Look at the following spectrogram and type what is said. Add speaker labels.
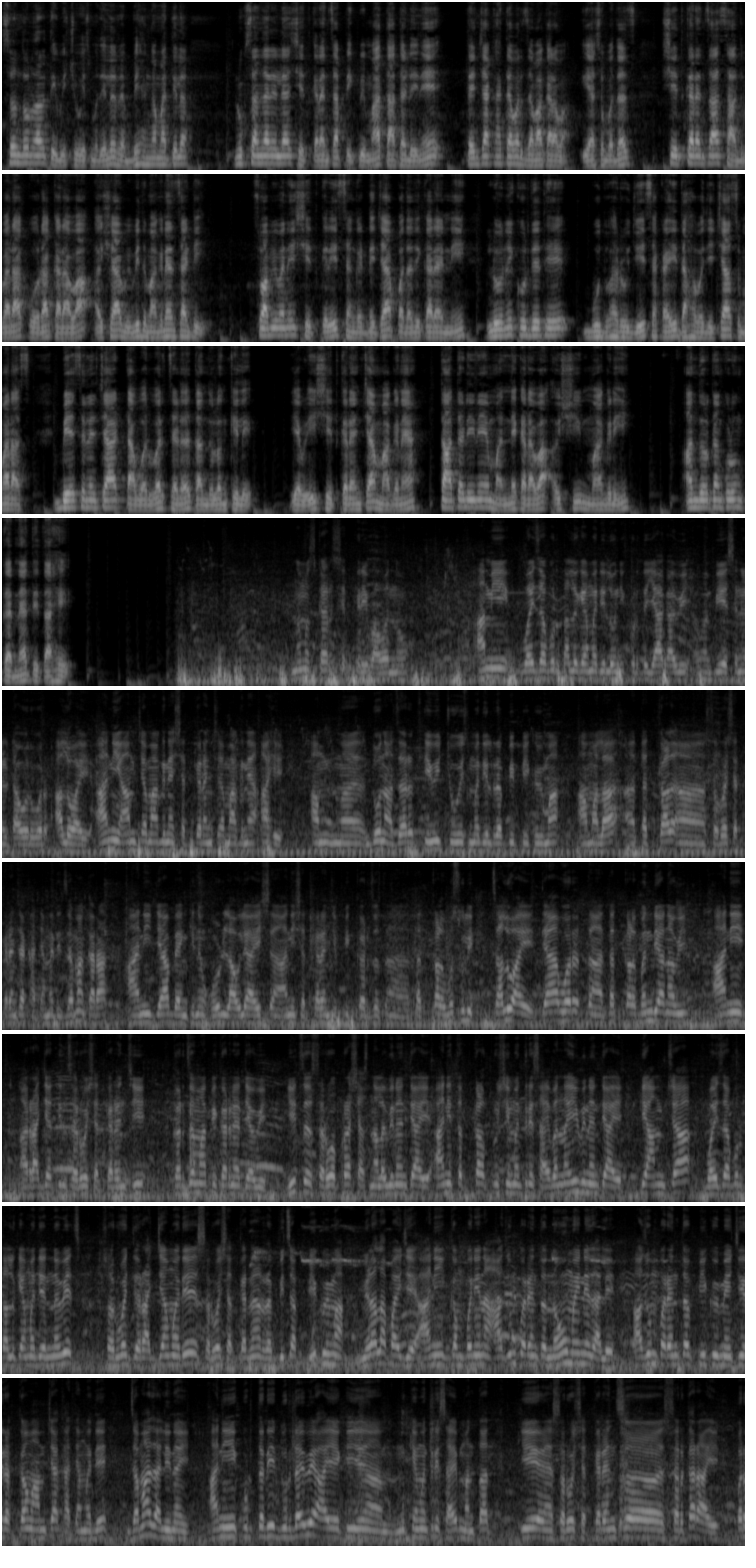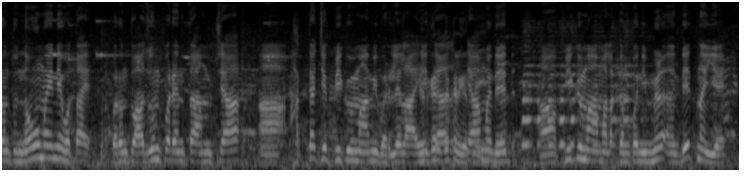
Speaker 1: सन दोन हजार तेवीस चोवीसमधील रब्बी हंगामातील नुकसान झालेल्या शेतकऱ्यांचा पीक विमा तातडीने त्यांच्या खात्यावर जमा करावा. यासोबतच शेतकऱ्यांचा सातबारा कोरा करावा अशा विविध मागण्यांसाठी स्वाभिमानी शेतकरी संघटनेच्या पदाधिकाऱ्यांनी लोणी खुर्द येथे बुधवार रोजी सकाळी दहा वाजेच्या सुमारास बीएसएनएलच्या टावरवर चढत आंदोलन केले. यावेळी शेतकऱ्यांच्या मागण्या तातडीने मान्य करावा अशी मागणी आंदोलकांकडून करण्यात येत आहे.
Speaker 2: नमस्कार शेतकरी भावांनो. आम्ही वैजापूर तालुक्यामध्ये लोणी खुर्द या गावी बी एस एन एल टावरवर आलो आहे आणि आमच्या मागण्या शेतकऱ्यांच्या मागण्या आहे. आम दोन हजार तेवीस चोवीसमधील रब्बी पीक विमा आम्हाला तत्काळ सर्व शेतकऱ्यांच्या खात्यामध्ये जमा करा आणि ज्या बँकेने होल्ड लावले आहे श- आणि शेतकऱ्यांचे पीक कर्ज तत्काळ वसुली चालू आहे त्यावर त- तत्काळ बंदी आणावी आणि राज्यातील सर्व शेतकऱ्यांची कर्जमाफी करण्यात यावी. हीच सर्व प्रशासनाला विनंती आहे आणि तत्काळ कृषी मंत्री साहेबांनाही विनंती आहे की आमच्या वैजापूर तालुक्यामध्ये नव्हेच सर्व ज- राज्यामध्ये सर्व शेतकऱ्यांना रब्बीचा पीक विमा मिळाला पाहिजे आणि कंपनीनं अजूनपर्यंत नऊ महिने झाले. अजूनपर्यंत पीक विम्याची रक्कम आमच्या खात्यामध्ये जमा झाली नाही. आणि कुठतरी दुर्दैवी आहे की मुख्यमंत्री साहेब म्हणतात की सर्व शेतकऱ्यांचं सरकार आहे. परंतु नऊ महिने होत आहे. परंतु अजूनपर्यंत आमच्या हक्काचे पीक विमा आम्ही भरलेला आहे. त्यामध्ये पीक विमा आम्हाला कंपनी मिळ देत नाही आहे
